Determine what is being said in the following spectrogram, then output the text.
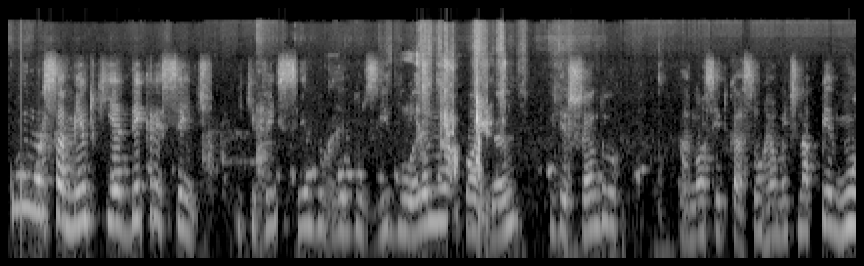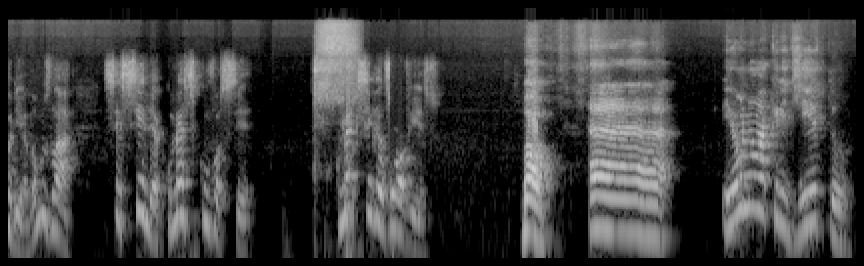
com um orçamento que é decrescente e que vem sendo reduzido ano após ano e deixando a nossa educação realmente na penúria. Vamos lá. Cecília, comece com você. Como é que se resolve isso? Bom, uh, eu não acredito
